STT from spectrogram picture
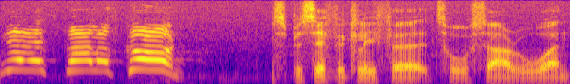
Nearest pile of corn! Specifically for Torsara 1,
